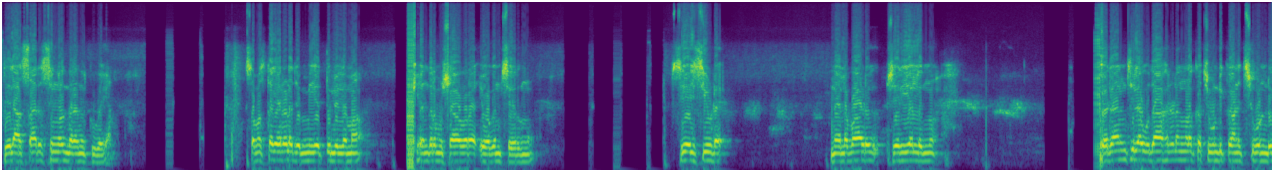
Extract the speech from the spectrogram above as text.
ചില അസാരസ്യങ്ങൾ നിലനിൽക്കുകയാണ്. സമസ്ത കേരള ജമിയത്തുലമ കേന്ദ്ര മുഷാവറ യോഗം ചേർന്നു. സി ഐ സിയുടെ നിലപാട് ശരിയല്ലെന്നും വരാൻ ചില ഉദാഹരണങ്ങളൊക്കെ ചൂണ്ടിക്കാണിച്ചുകൊണ്ട്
